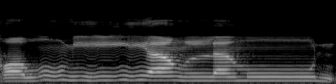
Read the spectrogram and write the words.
قومي يعلمون.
